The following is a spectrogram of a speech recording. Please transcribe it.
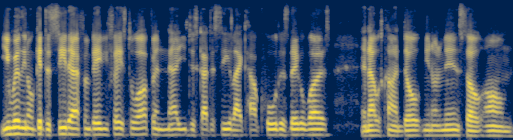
You really don't get to see that from Babyface too often. Now you just got to see like how cool this nigga was, and that was kind of dope. You know what I mean? So um,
